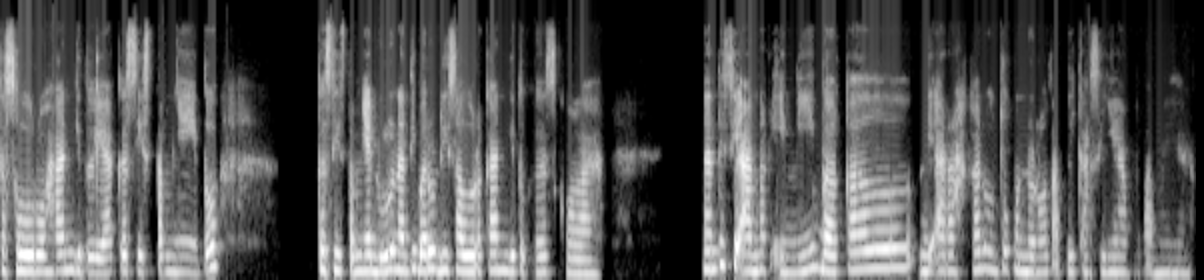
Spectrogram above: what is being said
keseluruhan gitu ya ke sistemnya itu ke sistemnya dulu nanti baru disalurkan gitu ke sekolah nanti si anak ini bakal diarahkan untuk mendownload aplikasinya pertamanya.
